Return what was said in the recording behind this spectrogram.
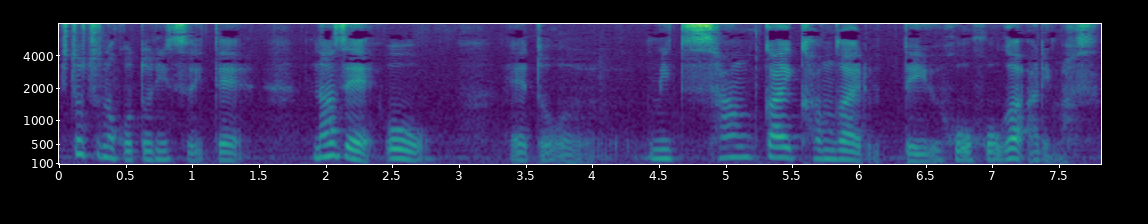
一つのことについてなぜを、えーと、3回考えるっていう方法があります。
